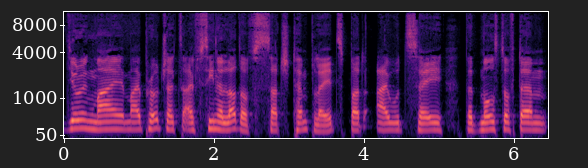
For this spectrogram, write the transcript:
during my my projects, I've seen a lot of such templates, but I would say that most of them.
